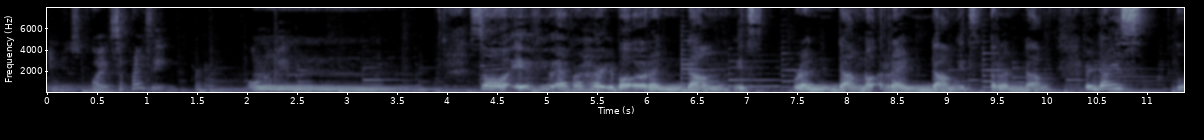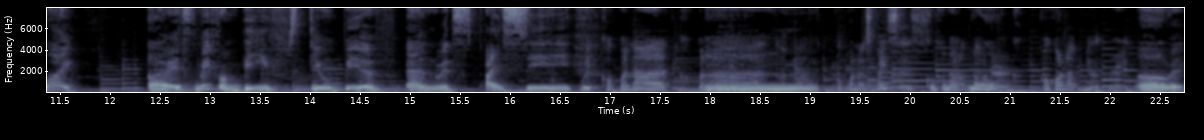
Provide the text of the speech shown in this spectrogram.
it's quite surprising. All of it. Mm. So if you ever heard about rendang, it's rendang, not rendang. It's rendang. Rendang is like, uh, it's made from beef, stewed beef, and with spicy with coconut, coconut, Mm. apa? coconut spices, Coconut powder, milk. coconut milk, right? uh, with,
